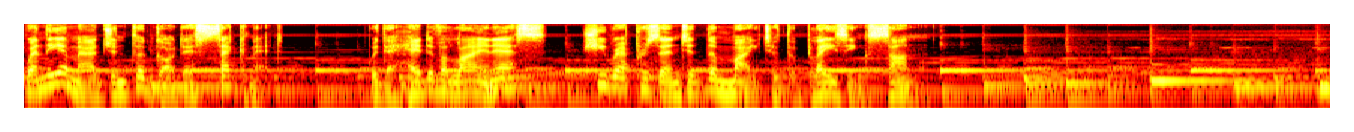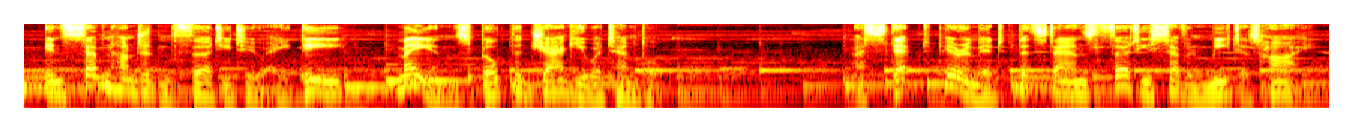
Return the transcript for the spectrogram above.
when they imagined the goddess Sekhmet. With the head of a lioness, she represented the might of the blazing sun. In 732 AD, Mayans built the Jaguar Temple, a stepped pyramid that stands 37 meters high.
